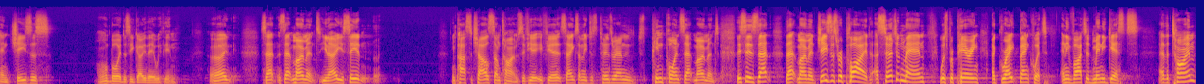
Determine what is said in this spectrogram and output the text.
And Jesus, oh boy, does he go there with him. Right? It's that, it's that moment, you know, you see it in Pastor Charles sometimes. If, you, if you're saying something, just turns around and just pinpoints that moment. This is that, that moment. Jesus replied, A certain man was preparing a great banquet and invited many guests. At the time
